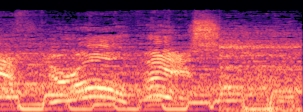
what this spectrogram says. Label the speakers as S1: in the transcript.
S1: After all this,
